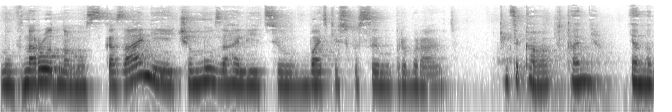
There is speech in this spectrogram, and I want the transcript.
ну, в народному сказанні і чому взагалі цю батьківську силу прибирають? Цікаве питання. Я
